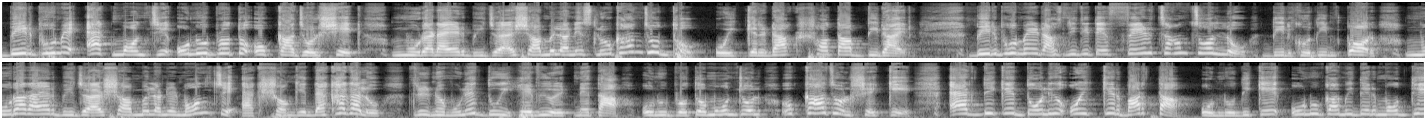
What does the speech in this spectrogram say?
বীরভূমে এক মঞ্চে অনুব্রত ও কাজল শেখ। মুরারায়ের বিজয় সম্মেলনে স্লোগান যুদ্ধ, ঐক্যের ডাক শতাব্দী রায়ের। বীরভূমে রাজনীতিতে ফের চাঞ্চল্য, দীর্ঘদিন পর মুরারায়ের বিজয় সম্মেলনের মঞ্চে একসঙ্গে দেখা গেল তৃণমূলের দুই হেভিওয়েট নেতা, অনুব্রত মণ্ডল ও কাজল শেখকে। একদিকে দলীয় ঐক্যের বার্তা, অন্যদিকে অনুগামীদের মধ্যে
